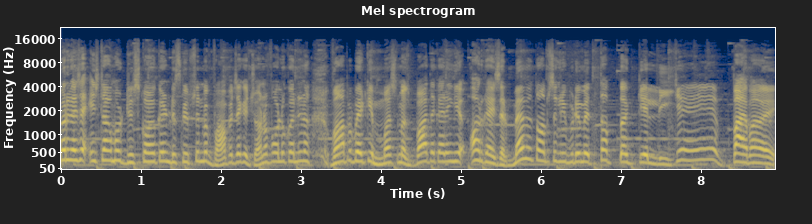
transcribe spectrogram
और गाइस इंस्टाग्राम और डिस्कॉर्ड कर डिस्क्रिप्शन में वहाँ पे जाके जॉन फॉलो कर लेना। वहाँ पर बैठ के मस्त मस्त बातें करेंगे। और गाइजर मैं मिलता हूँ आपसे अगली वीडियो में। तब तक के लिए बाय बाय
